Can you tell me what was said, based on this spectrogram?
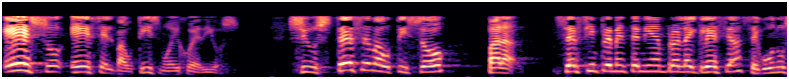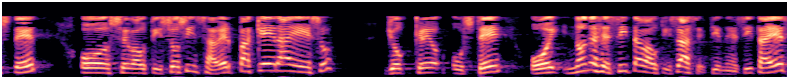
Eso es el bautismo, hijo de Dios. Si usted se bautizó para ser simplemente miembro de la iglesia, según usted, o se bautizó sin saber para qué era eso, yo creo usted hoy no necesita bautizarse, necesita es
